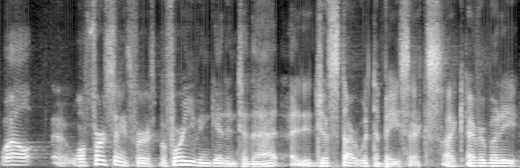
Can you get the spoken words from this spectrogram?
Well, uh, well, first things first. Before you even get into that, just start with the basics. Like everybody,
